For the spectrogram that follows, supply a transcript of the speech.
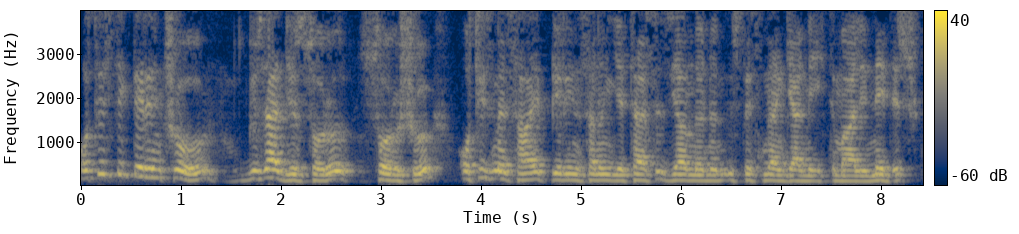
Otistiklerin çoğu güzel bir soru, soru şu. Otizme sahip bir insanın yetersiz yanlarının üstesinden gelme ihtimali nedir?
